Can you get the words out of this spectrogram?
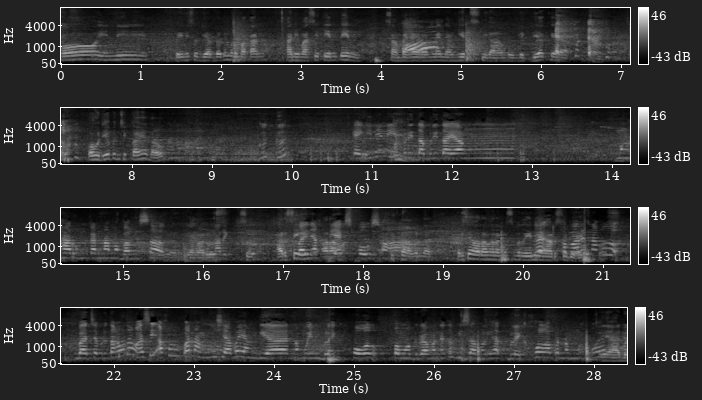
oh ini Rini Sugianto ini merupakan animasi Tintin sampai Oh. Iron Man yang hits di kalangan publik dia kayak oh dia penciptanya tau Good good. Kayak gini nih berita-berita yang mengharumkan nama bangsa tuh, yang harus menarik harusnya banyak diekspos. Iya, ah. benar harusnya orang-orang seperti ini yang Nggak, harus kemarin aku baca berita. Kamu tau gak sih? Aku lupa namanya siapa yang dia nemuin black hole. Pemogramannya tuh bisa melihat black hole apa nemu oh, Iya ada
